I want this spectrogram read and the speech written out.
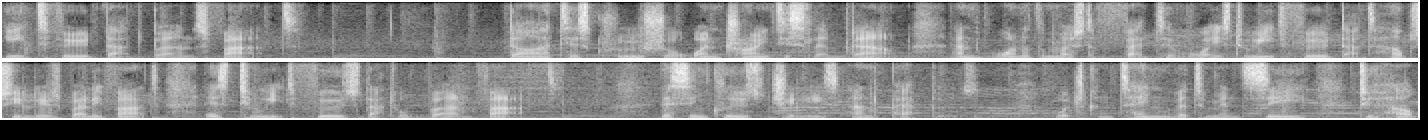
Eat food that burns fat diet is crucial when trying to slim down, and one of the most effective ways to eat food that helps you lose belly fat is to eat foods that will burn fat. This includes chilies and peppers, which contain vitamin C to help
